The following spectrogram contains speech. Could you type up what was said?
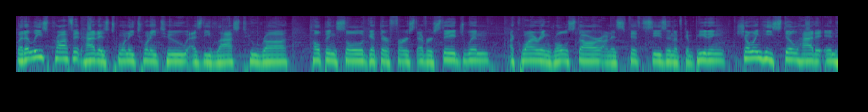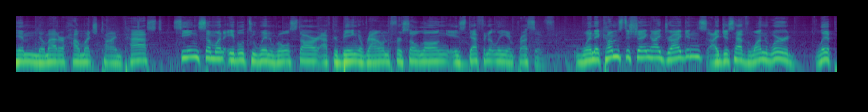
but at least Profit had his 2022 as the last hurrah, helping Soul get their first ever stage win, acquiring Role Star on his fifth season of competing, showing he still had it in him no matter how much time passed. Seeing someone able to win Role Star after being around for so long is definitely impressive. When it comes to Shanghai Dragons, I just have one word, lip.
